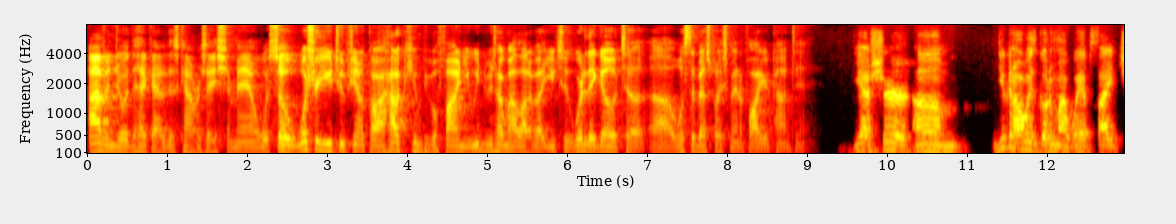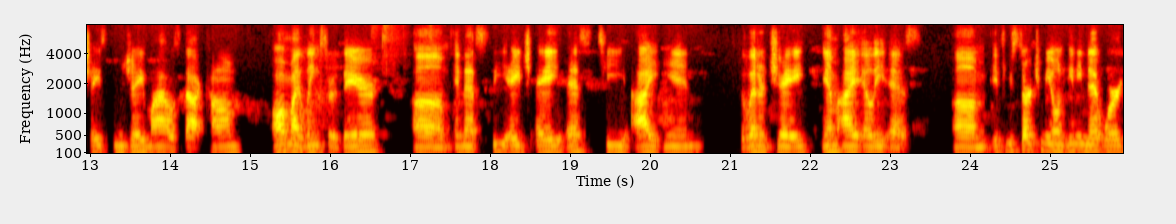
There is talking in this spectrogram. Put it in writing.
I've enjoyed the heck out of this conversation, man. So, what's your YouTube channel called? How can people find you? We've been talking about a lot about YouTube. Where do they go to? Uh, what's the best place, man, to follow your content? yeah sure um you can always go to my website chastinjmiles.com all my links are there um and that's c-h-a-s-t-i-n the letter j m-i-l-e-s um if you search me on any network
